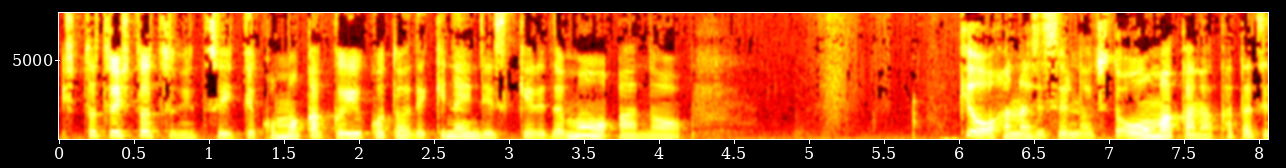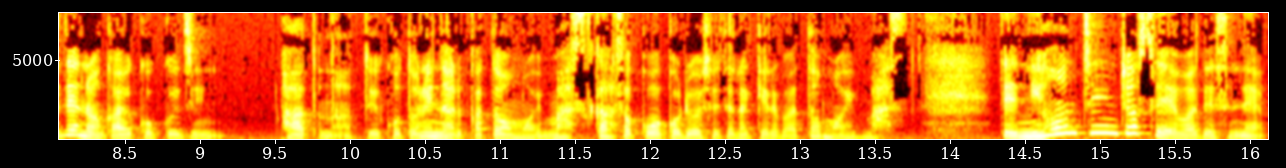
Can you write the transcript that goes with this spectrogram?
一つ一つについて細かく言うことはできないんですけれどもあの今日お話しするのはちょっと大まかな形での外国人パートナーということになるかと思いますがそこはご了承いただければと思います。で日本人女性はですね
